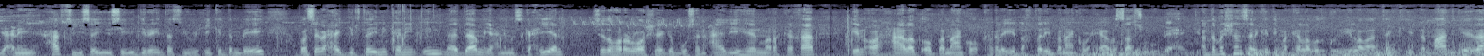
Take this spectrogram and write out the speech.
يعني حبس يسوي يسوي جري أنت سوي حي كده بس واحد جرتين كاني إن مدام يعني مسكحيا sida hore loo sheegay buusan caadi ahayn mararka qaar in oo xaalad oo banaanka oo kale iyo dhakhtar iyo banaanka waxyaaba saas u baahan jiray haddaba shan sano kadib marka labada kun iyo labaatankii dhammaadkeeda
